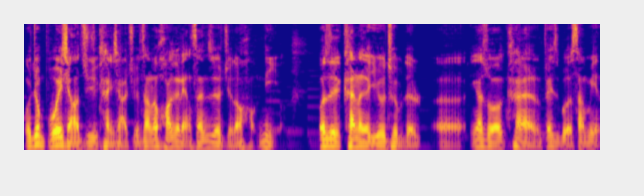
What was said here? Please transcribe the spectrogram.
我就不会想要继续看下去。常常滑个两三次就觉得好腻哦。或是看那个 YouTube 的，呃，应该说看 Facebook 上面，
